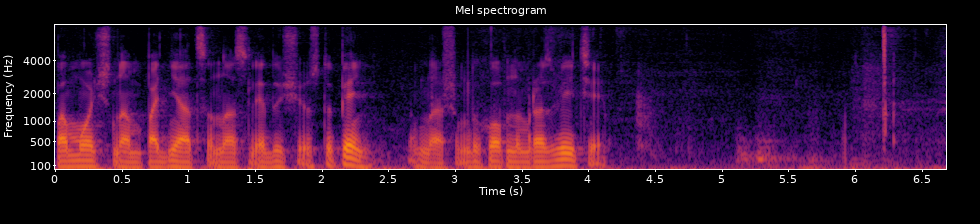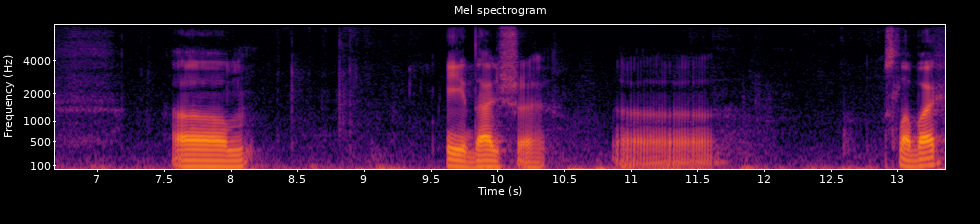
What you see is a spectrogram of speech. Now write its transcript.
помочь нам подняться на следующую ступень в нашем духовном развитии. И дальше э, словарь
